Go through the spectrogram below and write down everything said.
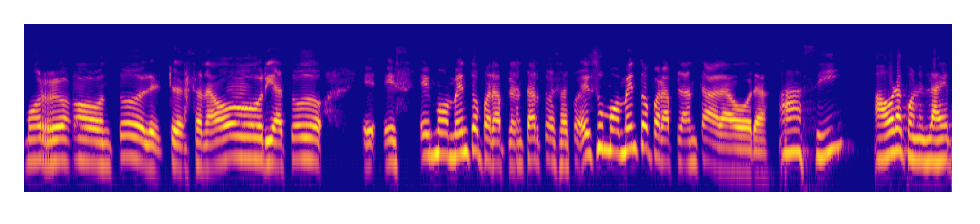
morrón, todo, la zanahoria, todo, eh, es, es momento para plantar todas esas cosas. Es un momento para plantar ahora. Ah, sí. Ahora con la,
